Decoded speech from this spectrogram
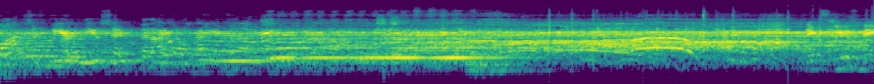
lots of weird music that I don't recognize. Excuse me.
